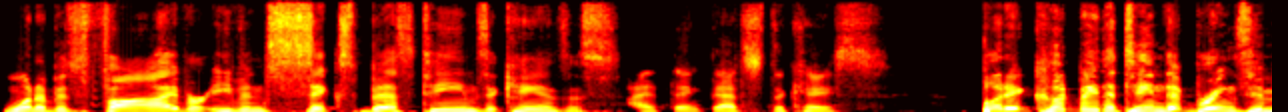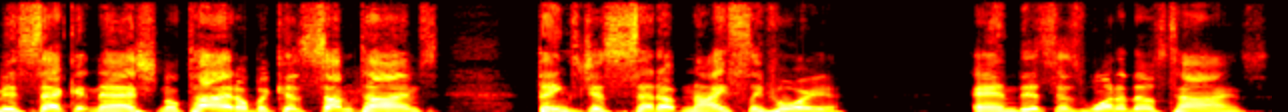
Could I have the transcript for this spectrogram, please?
one of his five or even six best teams at Kansas. I think that's the case. But it could be the team that brings him his second national title because sometimes things just set up nicely for you. And this is one of those times.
